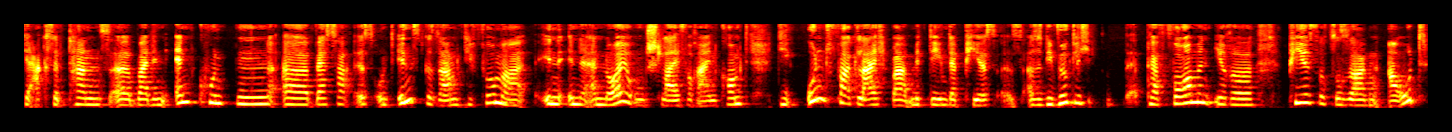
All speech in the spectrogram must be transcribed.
die Akzeptanz äh, bei den Endkunden äh, besser ist und insgesamt die Firma in, in eine Erneuerungsschleife reinkommt, die unvergleichbar mit dem der Peers ist. Also die wirklich performen ihre Peers sozusagen out.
